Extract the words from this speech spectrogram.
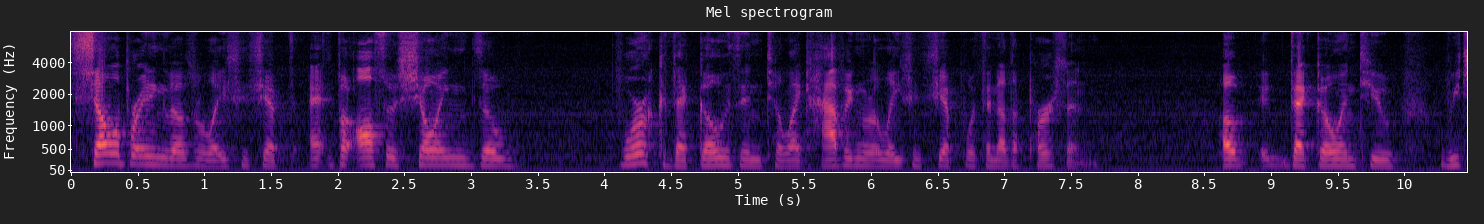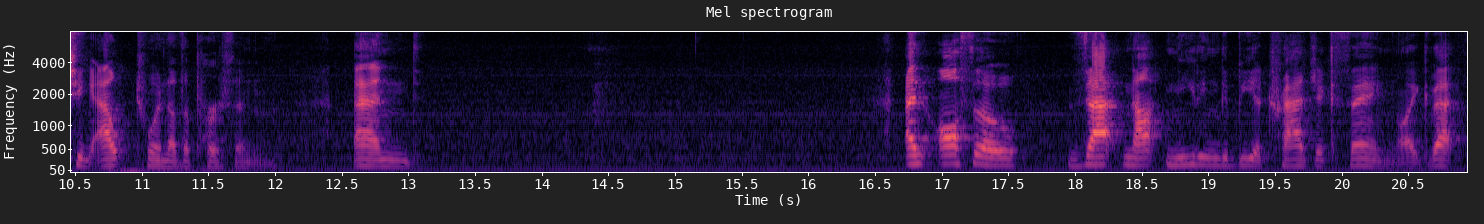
celebrating those relationships eh, but also showing the work that goes into like having a relationship with another person of that go into reaching out to another person. And and also that not needing to be a tragic thing like that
